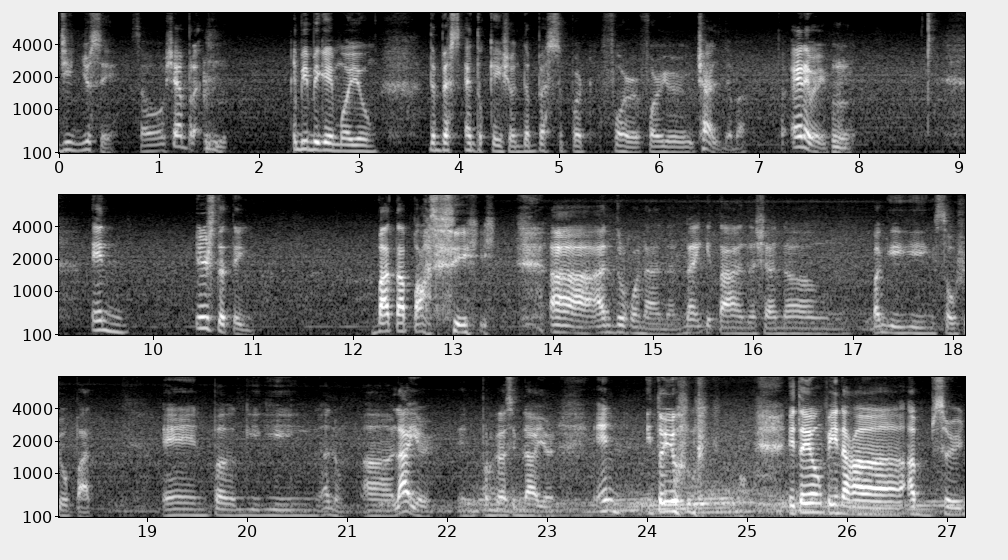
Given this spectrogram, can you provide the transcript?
genius eh. So, syempre, ibibigay mo yung the best education, the best support for for your child, 'di ba? So, anyway. Hmm. And here's the thing. Bata pa kasi uh, Andrew Conanan, nakikitaan na siya ng pagiging sociopath and pagiging ano uh, liar and progressive liar and ito yung ito yung pinaka absurd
